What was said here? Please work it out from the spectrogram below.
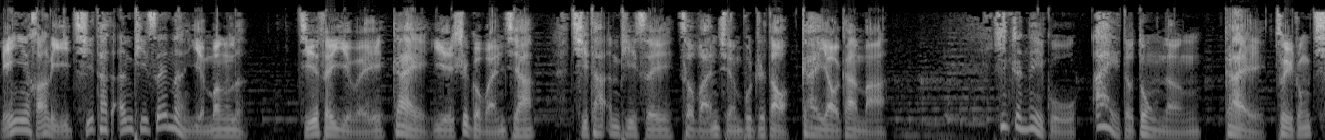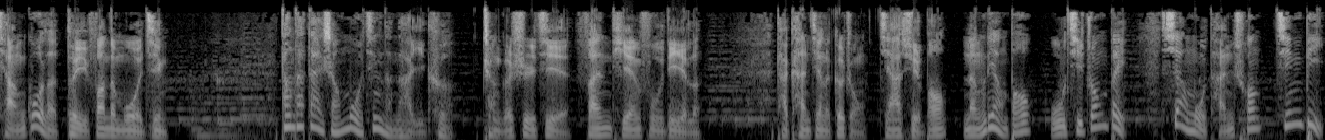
连银行里其他的 NPC 们也懵了。劫匪以为盖也是个玩家，其他 NPC 则完全不知道盖要干嘛。因着那股爱的动能，盖最终抢过了对方的墨镜。当他戴上墨镜的那一刻，整个世界翻天覆地了。他看见了各种加血包、能量包、武器装备、橡木弹窗、金币。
